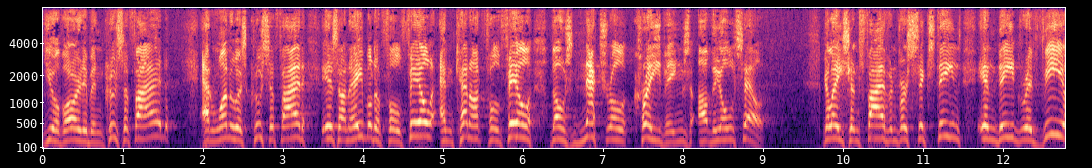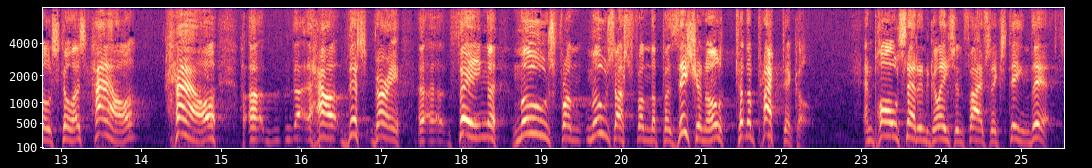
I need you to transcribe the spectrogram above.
you have already been crucified, and one who is crucified is unable to fulfill and cannot fulfill those natural cravings of the old self. Galatians 5 and verse 16 indeed reveals to us how how uh, the, how this very uh, thing moves from moves us from the positional to the practical. And Paul said in Galatians 5:16 this.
